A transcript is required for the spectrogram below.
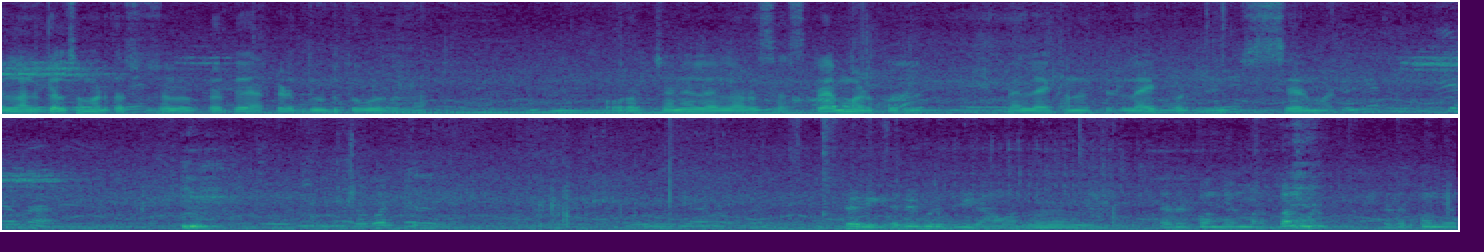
ಎಲ್ಲನೂ ಕೆಲಸ ಮಾಡ್ತಾರೆ ಸೋಷಲ್ ವರ್ಕರ್ದು ಯಾರ ಕಡೆ ದುಡ್ಡು ತೊಗೊಳ್ಳೋಲ್ಲ ಅವ್ರ ಚಾನೆಲ್ ಎಲ್ಲರೂ ಸಬ್ಸ್ಕ್ರೈಬ್ ಮಾಡ್ಕೊಡ್ರಿ. ಬೆಲ್ ಐಕನ್ ಒತ್ತಿರಿ ಲೈಕ್ ಕೊಡ್ರಿ ಶೇರ್ ಮಾಡಿರಿ. ಒಂದೇನು ಮಾಡಿ ಬಂದು ಎದಕ್ಕೆ ಒಂದೇನು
